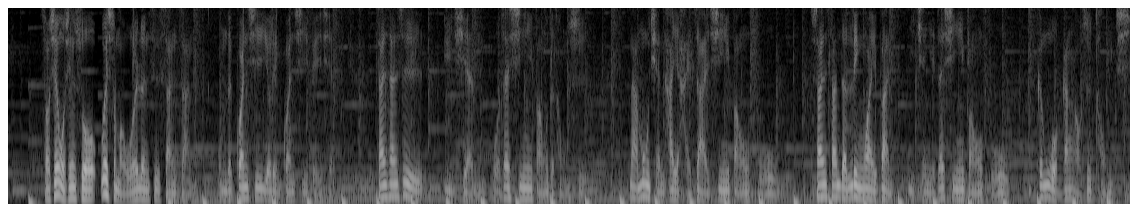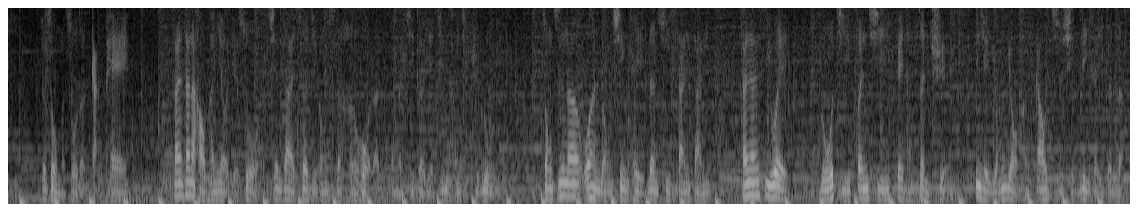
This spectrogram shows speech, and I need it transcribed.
首先我先说为什么我会认识珊珊，我们的关系有点关系匪浅。珊珊是以前我在新一房屋的同事，那目前她也还在新一房屋服务。珊珊的另外一半以前也在新一房屋服务，跟我刚好是同期，就是我们说的港配。珊珊的好朋友也是我现在设计公司的合伙人，我们几个也经常一起去露营。总之呢，我很荣幸可以认识珊珊。珊珊是一位逻辑分析非常正确，并且拥有很高执行力的一个人。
